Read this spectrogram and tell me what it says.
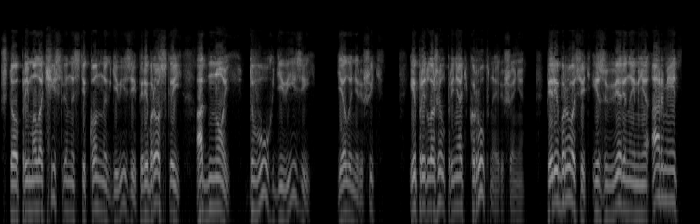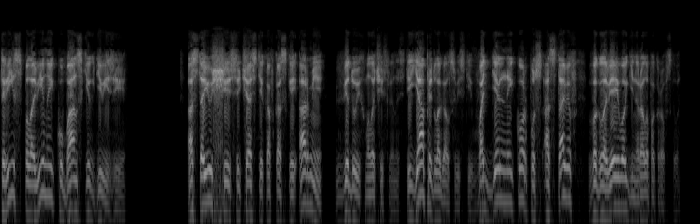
что при малочисленности конных дивизий переброской одной-двух дивизий дело не решить, и предложил принять крупное решение перебросить из вверенной мне армии три с половиной кубанских дивизии. Остающиеся части Кавказской армии, ввиду их малочисленности, я предлагал свести в отдельный корпус, оставив во главе его генерала Покровского.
